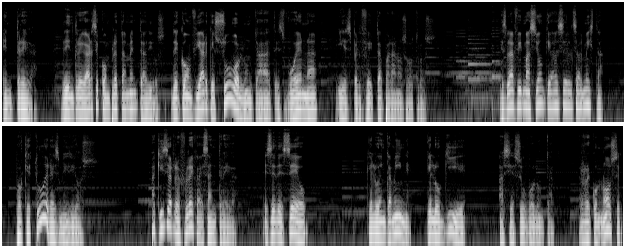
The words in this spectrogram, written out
entrega, de entregarse completamente a Dios, de confiar que su voluntad es buena y es perfecta para nosotros. Es la afirmación que hace el salmista, porque tú eres mi Dios. Aquí se refleja esa entrega, ese deseo que lo encamine, que lo guíe hacia su voluntad. Reconoce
